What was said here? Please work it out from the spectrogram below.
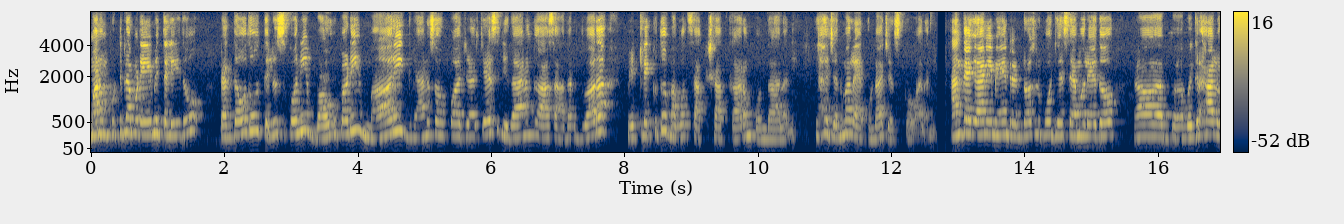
మనం పుట్టినప్పుడు ఏమీ తెలియదు పెద్దవుతూ తెలుసుకొని బాగుపడి మారి జ్ఞాన సౌపార్జన చేసి నిదానంగా ఆ సాధన ద్వారా మెట్లెక్కుతూ భగవత్ సాక్షాత్కారం పొందాలని. ఇహ జన్మ లేకుండా చేసుకోవాలని. అంతేగాని మేము రెండు రోజులు పూజ చేసామో లేదో విగ్రహాలు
